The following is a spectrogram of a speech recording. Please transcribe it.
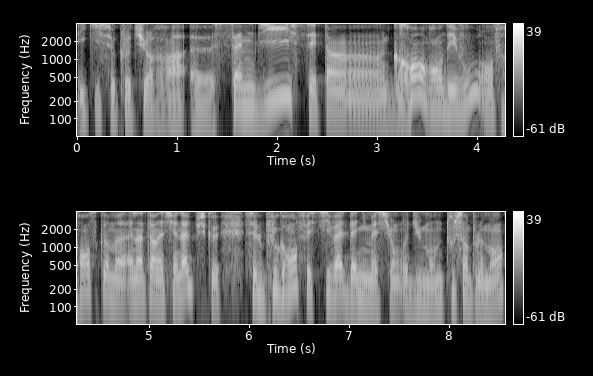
et qui se clôturera euh, samedi. C'est un grand rendez-vous en France comme à l'international puisque c'est le plus grand festival d'animation du monde, tout simplement.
